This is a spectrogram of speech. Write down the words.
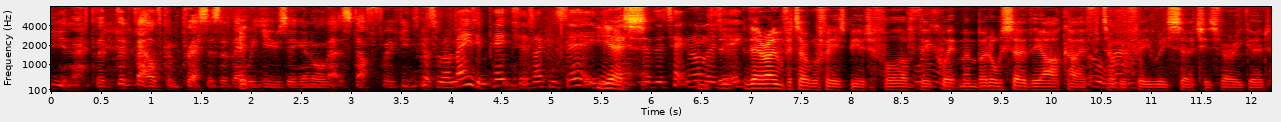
you know the, the valve compressors that they were using and all that stuff. If you, It's got some amazing pictures, I can see. Yes. Of the technology. Their own photography is beautiful of the equipment, but also the archive Oh, wow. photography research is very good.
